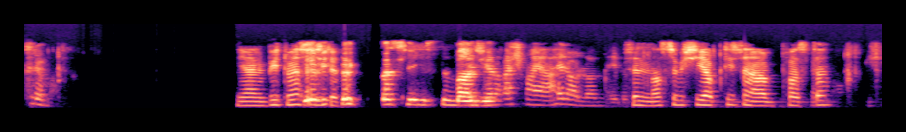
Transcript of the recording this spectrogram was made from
Kırma. Yani bitmez Ne işte. bitmek nasıl şeymişsin bacı. Dışarı kaçma ya helal lan dedim. Sen nasıl bir şey yaptıysan abi pasta. Şey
